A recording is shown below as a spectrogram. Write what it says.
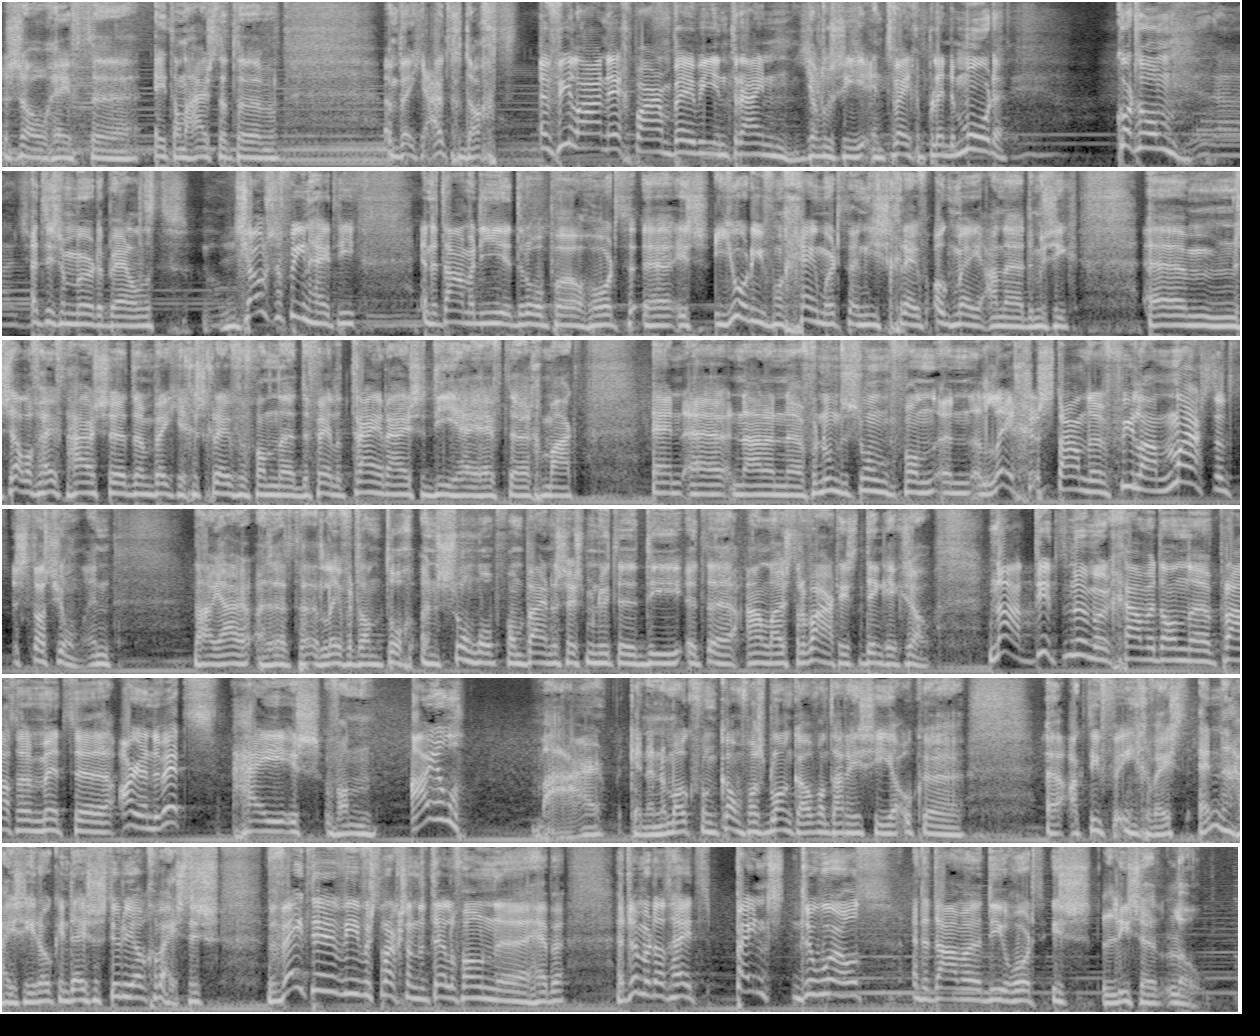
Zo heeft eh, Ethan Huis dat een beetje uitgedacht. Een villa, een echtpaar, een baby, een trein, jaloezie en twee geplande moorden. Kortom, het is een murder ballad. Josephine heet hij. En de dame die je erop eh, hoort eh, is Jordi van Gemert. En die schreef ook mee aan eh, de muziek. Ehm, zelf heeft Huis er een beetje geschreven van de vele treinreizen die hij heeft gemaakt. En naar een vernoemde song van een leegstaande villa naast het station. En nou ja, het, levert dan toch een song op van bijna zes minuten... die het uh, aanluisteren waard is, denk ik zo. Na dit nummer gaan we dan uh, praten met uh, Arjen de Wet. Hij is van Isle. Maar we kennen hem ook van Canvas Blanco... want daar is hij ook actief in geweest. En hij is hier ook in deze studio geweest. Dus we weten wie we straks aan de telefoon hebben. Het nummer dat heet Paint the World. En de dame die hoort is Lise Low.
